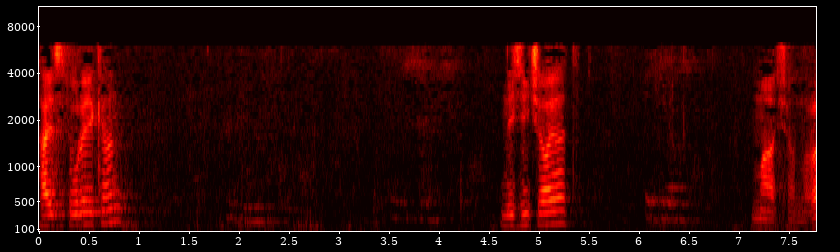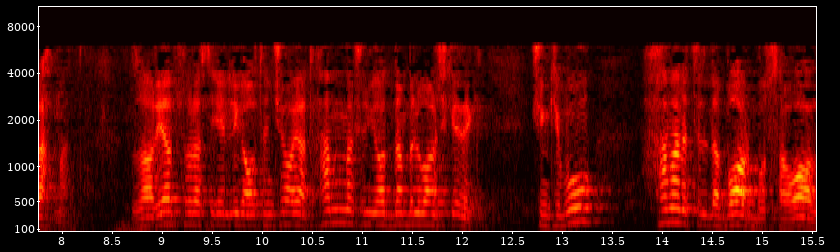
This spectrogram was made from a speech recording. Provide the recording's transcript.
qaysi sura ekan? Nechinchi oyat? Mashaalloh rahmat. Zoriyat surasi ellik oltinchi oyat. Hamma shuni yoddan bilib olish kerak. Chunki bu hammani tilida bor bu savol.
